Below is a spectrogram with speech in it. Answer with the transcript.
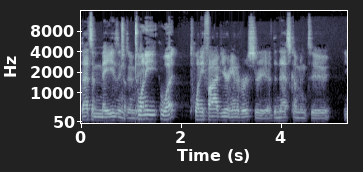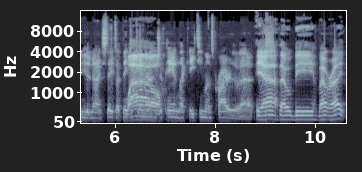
That's amazing to me. Twenty what? 25 year anniversary of the NES coming to the United States. I think it came out in Japan like 18 months prior to that. Yeah, that would be about right.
